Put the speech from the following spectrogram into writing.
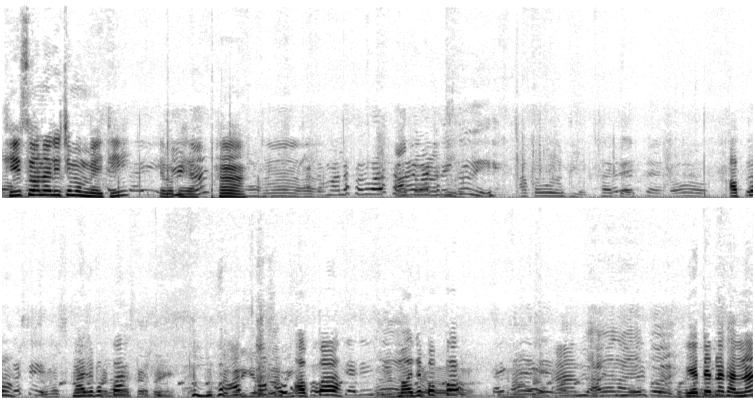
ही. सोनालीची मम्मी आहे ती. हे बघा ह्या. हा आप्पा माझे पप्पा? आप्पा. माझे पप्पा? येतात ना खाल ना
